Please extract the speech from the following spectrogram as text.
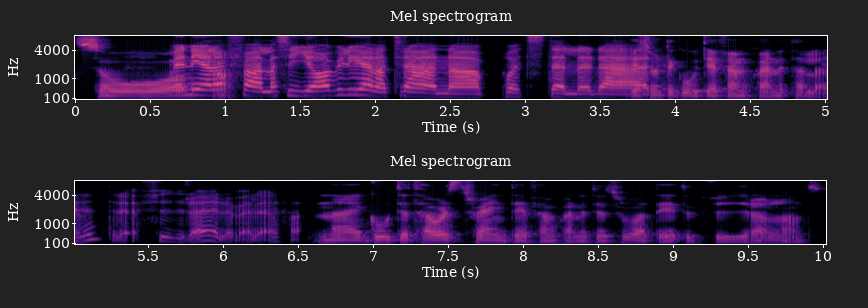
Så... Men i alla ja. fall, alltså jag vill ju gärna träna på ett ställe där... Jag tror inte Gotia är femstjärnigt heller. Är det inte det? Fyra är det väl i alla fall? Nej, Gotia Towers tror jag inte är femstjärnigt. Jag tror att det är typ fyra eller något.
